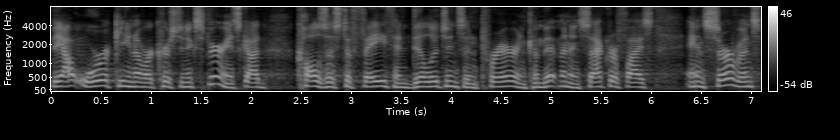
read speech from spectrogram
The outworking of our Christian experience. God calls us to faith and diligence and prayer and commitment and sacrifice and servants,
